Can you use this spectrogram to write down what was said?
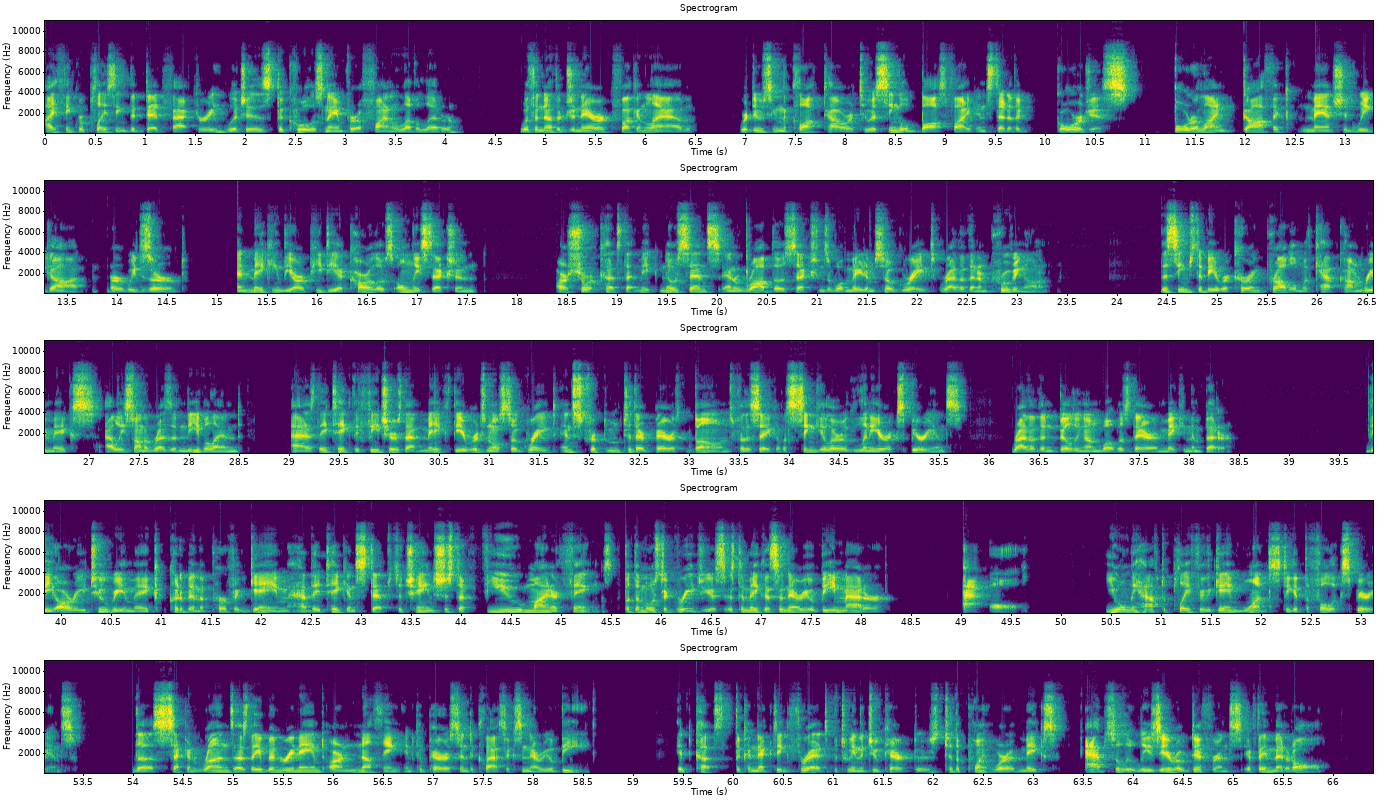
I think replacing the Dead Factory, which is the coolest name for a final level ever, with another generic fucking lab, reducing the clock tower to a single boss fight instead of the gorgeous, borderline gothic mansion we got, or we deserved, and making the RPD a Carlos only section, are shortcuts that make no sense and rob those sections of what made them so great rather than improving on them. This seems to be a recurring problem with Capcom remakes, at least on the Resident Evil end, as they take the features that make the original so great and strip them to their barest bones for the sake of a singular, linear experience, rather than building on what was there and making them better. The RE2 remake could have been the perfect game had they taken steps to change just a few minor things, but the most egregious is to make the scenario B matter at all. You only have to play through the game once to get the full experience, the second runs, as they've been renamed, are nothing in comparison to Classic Scenario B. It cuts the connecting threads between the two characters to the point where it makes absolutely zero difference if they met at all.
